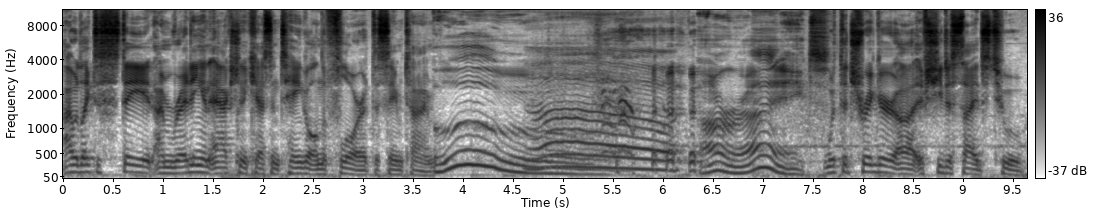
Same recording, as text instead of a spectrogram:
I would like to state I'm readying an action to cast Entangle on the floor at the same time. Ooh. Oh. All right. With the trigger, uh, if she decides to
